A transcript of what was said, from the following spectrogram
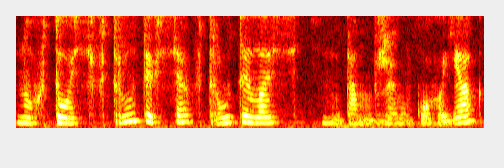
Ну, хтось втрутився, втрутилась, ну, там вже у кого як.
